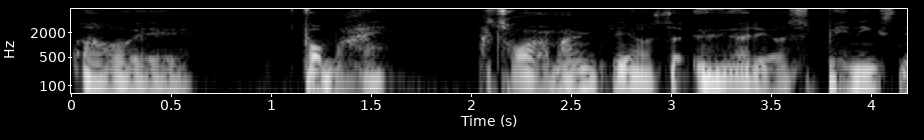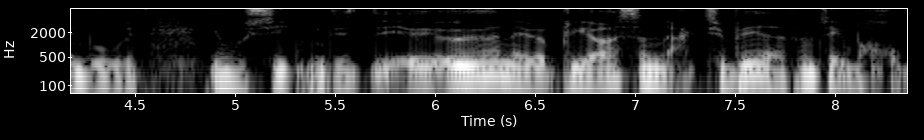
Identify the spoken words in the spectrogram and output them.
og øh, for mig, og tror jeg mange flere også, så øger det også spændingsniveauet i musikken. Det, det, ørerne bliver også sådan aktiveret, for man tænker, hvor,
